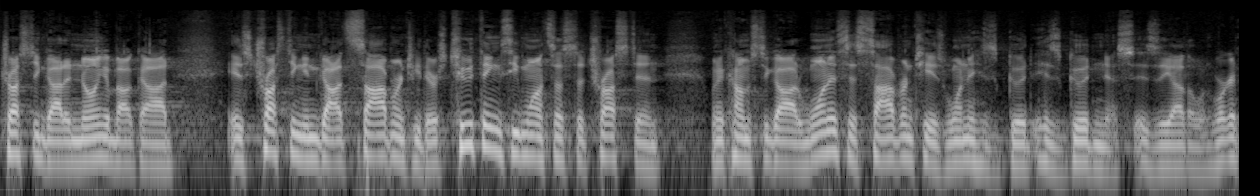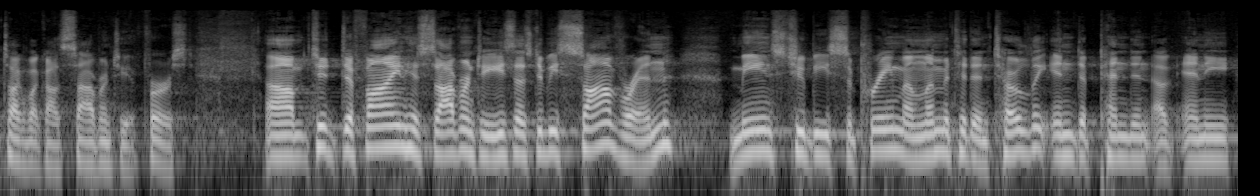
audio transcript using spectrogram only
trusting God and knowing about God is trusting in God's sovereignty. There's two things he wants us to trust in when it comes to God. One is his sovereignty, is one is his good his goodness is the other one. We're going to talk about God's sovereignty at first. Um, to define his sovereignty, he says to be sovereign means to be supreme, unlimited, and totally independent of any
